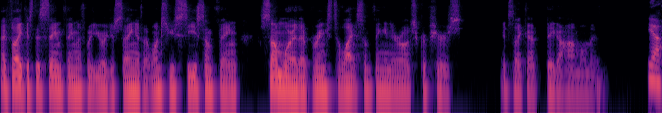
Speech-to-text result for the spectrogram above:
I feel like it's the same thing with what you were just saying is that once you see something somewhere that brings to light something in your own scriptures, it's like a big aha moment. Yeah.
